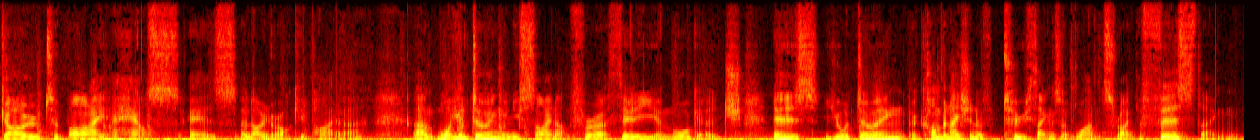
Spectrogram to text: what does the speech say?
go to buy a house as an owner occupier, um, what you're doing when you sign up for a 30 year mortgage is you're doing a combination of two things at once, right? The first thing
